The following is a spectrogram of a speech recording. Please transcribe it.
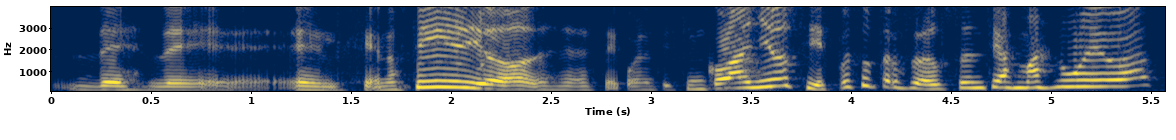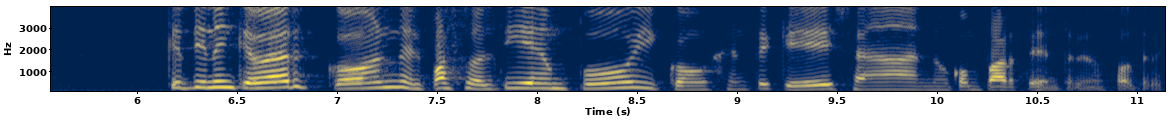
desde el genocidio, desde hace 45 años, y después otras ausencias más nuevas que tienen que ver con el paso del tiempo y con gente que ya no comparte entre nosotros.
